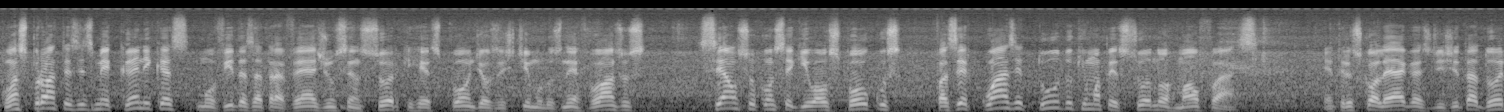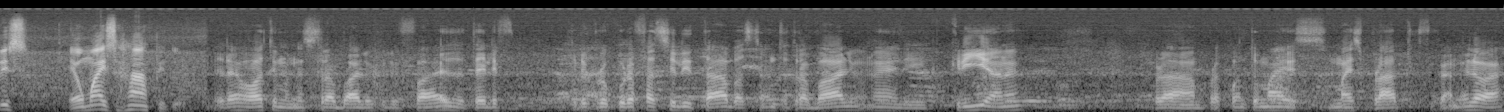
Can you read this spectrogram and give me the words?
Com as próteses mecânicas, movidas através de um sensor que responde aos estímulos nervosos, Celso conseguiu aos poucos fazer quase tudo que uma pessoa normal faz. Entre os colegas digitadores, é o mais rápido. Ele é ótimo nesse trabalho que ele faz, até ele ele procura facilitar bastante o trabalho, né? Ele cria, né? Para quanto mais, mais prático ficar melhor.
